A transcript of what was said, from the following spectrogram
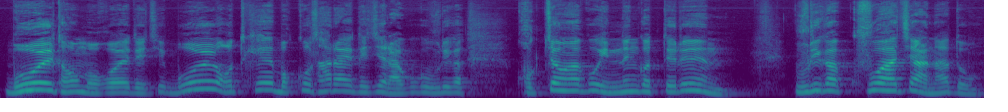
뭘 더 먹어야 되지? 뭘 어떻게 먹고 살아야 되지라고 우리가 걱정하고 있는 것들은 우리가 구하지 않아도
